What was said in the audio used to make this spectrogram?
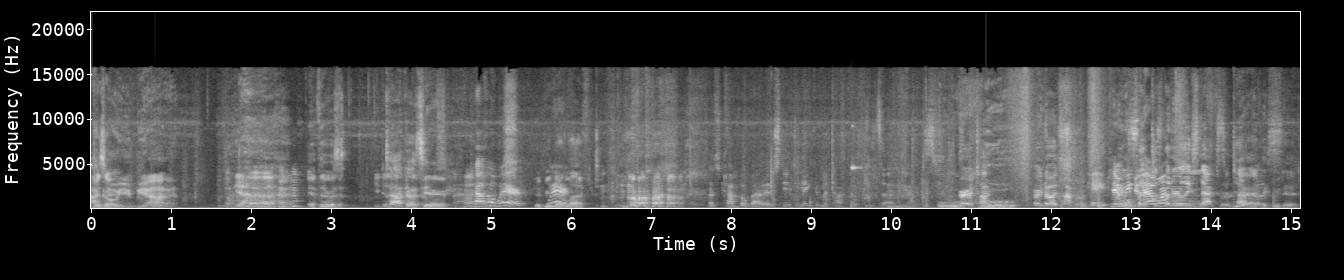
taco, dessert. you'd be on it. Uh, if there was a He doesn't tacos here, Taco where? there'd be Where? none left. Let's talk about I it. just need to make him a taco pizza. Ooh. Or a taco, Ooh. or no, a taco cake. Didn't where we it's do like that just one? Literally stacks of tacos. Yeah, I think we did.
